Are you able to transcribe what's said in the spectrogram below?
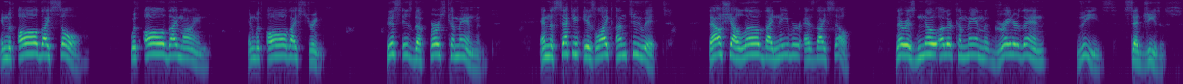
and with all thy soul, with all thy mind, and with all thy strength. This is the first commandment. And the second is like unto it Thou shalt love thy neighbor as thyself. There is no other commandment greater than these, said Jesus,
